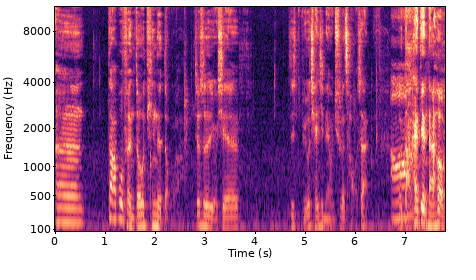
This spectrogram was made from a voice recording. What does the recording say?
嗯，大部分都听得懂了，就是有些，就比如前几年我去了潮汕，我哦，打开电台后，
